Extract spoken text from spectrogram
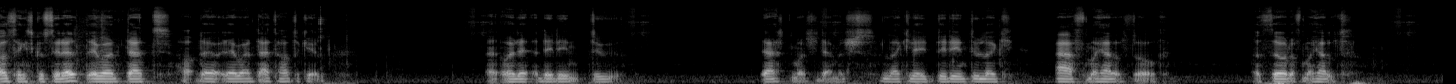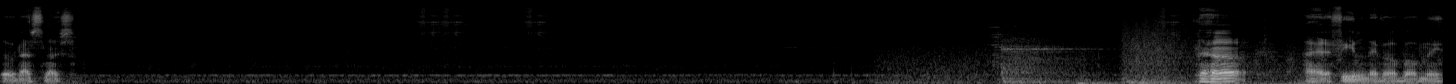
All things considered, they weren't that hard, they, they weren't that hard to kill. Uh, or they, they didn't do that much damage. Like they, they didn't do like half my health or a third of my health. So that's nice. I had a feeling they were above me.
